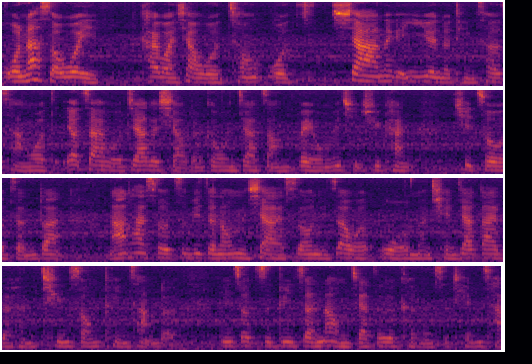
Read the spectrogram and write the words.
我那时候我也开玩笑，我从我下那个医院的停车场，我要载我家的小的跟我们家长辈，我们一起去看去做诊断。然后他说自闭症，那我们下来的时候，你知道我我们全家待的很轻松平常的，你说自闭症，那我们家这个可能是天才。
